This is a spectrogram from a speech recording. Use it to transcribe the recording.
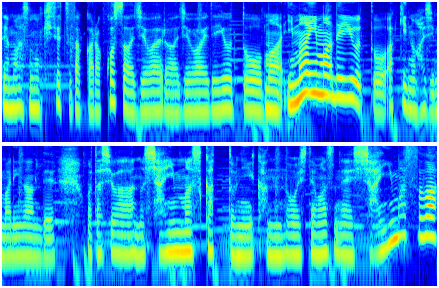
でまあその季節だからこそ味わえる味わいで言うとまあ今今で言うと秋の始まりなんで私はあのシャインマスカットに感動してますね。シャインマスは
